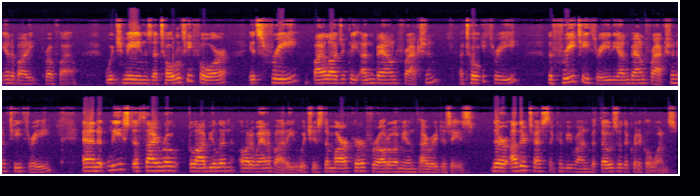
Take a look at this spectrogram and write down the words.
antibody profile, which means a total T4, its free, biologically unbound fraction, a total T3, the free T3, the unbound fraction of T3, and at least a thyroglobulin autoantibody, which is the marker for autoimmune thyroid disease. There are other tests that can be run, but those are the critical ones.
